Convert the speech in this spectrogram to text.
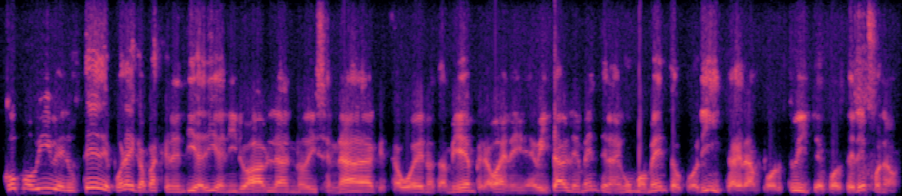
¿cómo viven ustedes? Por ahí capaz que en el día a día ni lo hablan, no dicen nada, que está bueno también, pero bueno, inevitablemente en algún momento por Instagram, por Twitter, por teléfono,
